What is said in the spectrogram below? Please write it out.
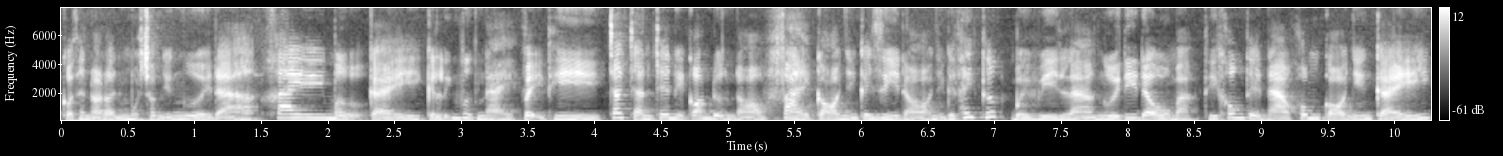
có thể nói là một trong những người đã khai mở cái cái lĩnh vực này. Vậy thì chắc chắn trên cái con đường đó phải có những cái gì đó những cái thách thức. Bởi vì là người đi đầu mà thì không thể nào không có những cái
